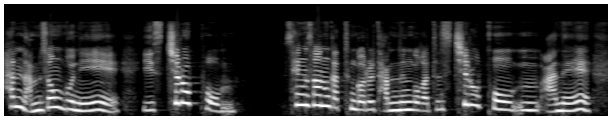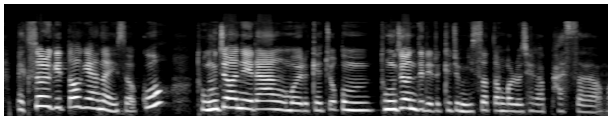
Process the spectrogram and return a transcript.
한 남성분이 이 스티로폼 생선 같은 거를 담는 것 같은 스티로폼 안에 백설기 떡이 하나 있었고 동전이랑 뭐 이렇게 조금 동전들이 이렇게 좀 있었던 걸로 제가 봤어요.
